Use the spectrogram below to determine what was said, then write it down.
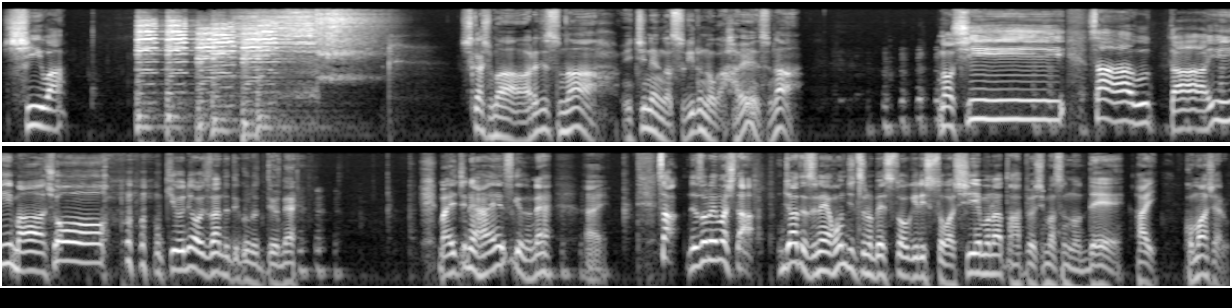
C はしかしまああれですな。1年が過ぎるのが早いですな。のしさあ歌いましょう。急におじさん出てくるっていうね。まあ1年早いですけどね。はい。さあ出揃いました。じゃあですね本日のベストオギリストは CM の後発表しますのではい。コマーシャル。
